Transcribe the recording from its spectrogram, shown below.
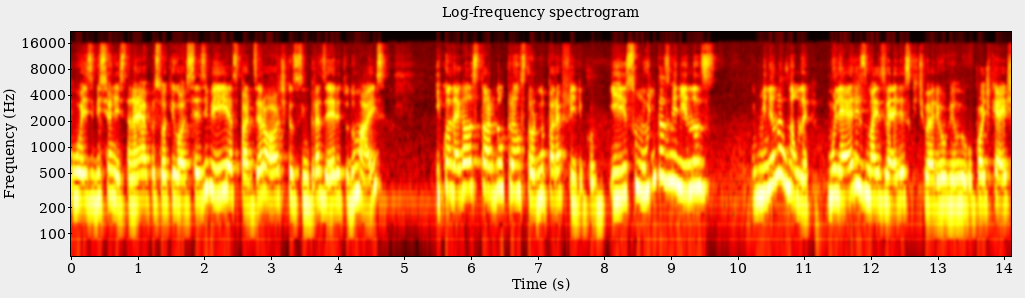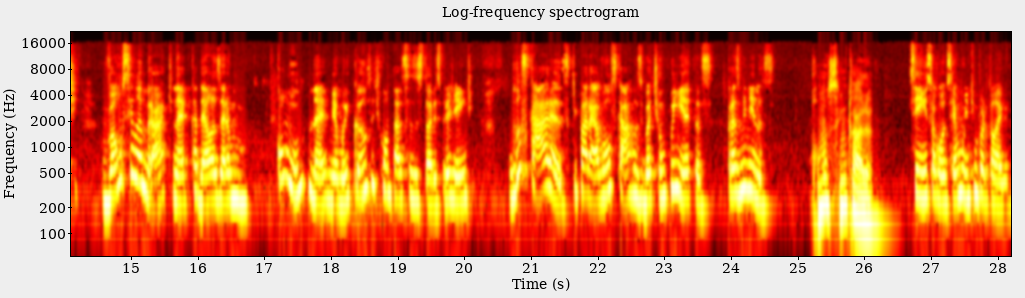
o, o exibicionista, né? A pessoa que gosta de se exibir, as partes eróticas, assim, prazer e tudo mais. E quando é que ela se torna um transtorno parafílico? E isso muitas meninas, meninas não, né? Mulheres mais velhas que estiverem ouvindo o podcast vão se lembrar que na época delas era comum, né? Minha mãe cansa de contar essas histórias pra gente. Dos caras que paravam os carros e batiam punhetas pras meninas. Como assim, cara? Sim, isso acontecia muito em Porto Alegre.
